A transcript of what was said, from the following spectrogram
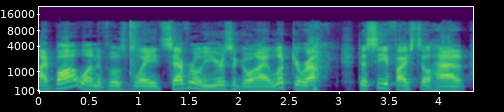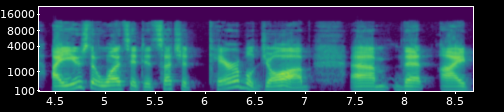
I bought one of those blades several years ago, and I looked around to see if I still had it. I used it once. It did such a terrible job um, that I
